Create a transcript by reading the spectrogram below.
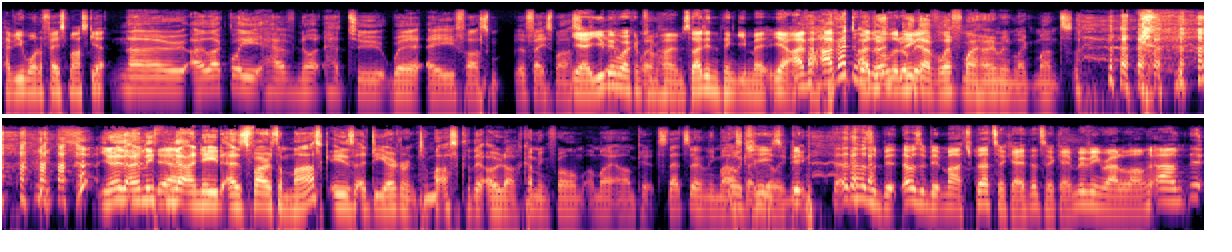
Have you worn a face mask yet? No, I luckily have not had to wear a fast a face mask. Yeah, you've been yet. working Like, from home, so I didn't think you may. Yeah, I've I've had to wear I them don't little think bit. I've left my home in like months. you know, the only thing Yeah. that I need as far as a mask is a deodorant to mask the odor coming from my armpits. That's the only Oh mask I really bit- need. that, that was a bit that was a bit much, but that's okay. That's okay. Moving right along. Um, it-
